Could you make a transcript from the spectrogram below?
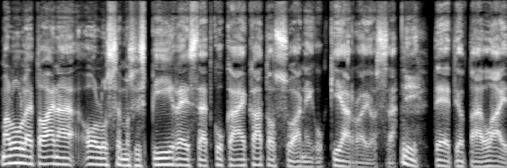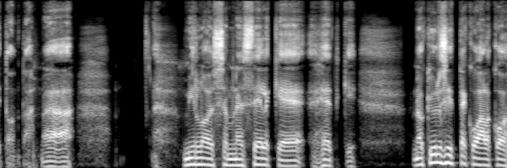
mä luulen, että on aina ollut semmoisissa piireissä, että kuka ei katso sua niin kuin kierro, jossa niin. teet jotain laitonta. Ää, milloin olisi semmoinen selkeä hetki? No kyllä sitten, kun alkoi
